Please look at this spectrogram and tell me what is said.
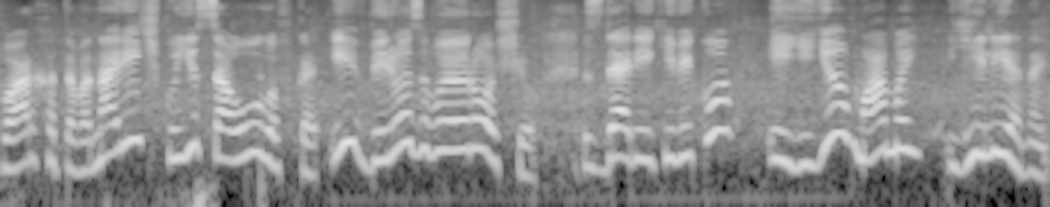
Бархатово, на речку Исауловка и в Березовую рощу с Дарьей Кивико и ее мамой Еленой.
